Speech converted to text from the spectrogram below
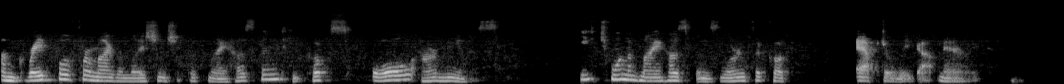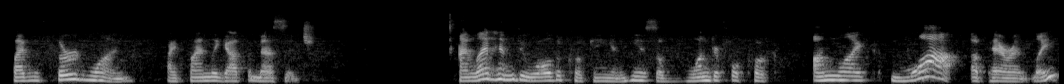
I'm grateful for my relationship with my husband. He cooks all our meals. Each one of my husbands learned to cook after we got married. By the third one, I finally got the message. I let him do all the cooking, and he is a wonderful cook, unlike moi, apparently.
